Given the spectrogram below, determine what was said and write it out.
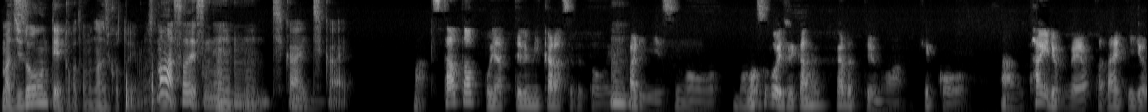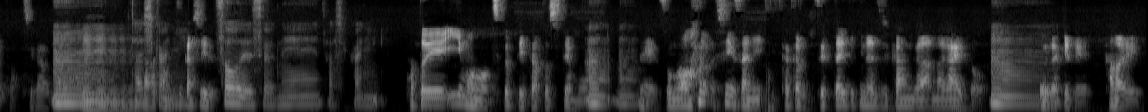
まあ自動運転とかでも同じこと言いますね。まあそうですね。うんううんん、近い近い。まあ、スタートアップをやってる身からすると、やっぱり、その、ものすごい時間がかかるっていうのは、結構、あの、体力がやっぱ大企業とは違うかうら、うんん、確かに。なかなか難しいですそうですよね。確かに。たとえいいものを作っていたとしても、うんうん。ね、その審査にかかる絶対的な時間が長いと、うんそれだけでかなり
